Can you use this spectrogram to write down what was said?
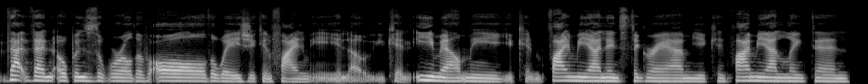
that then opens the world of all the ways you can find me. You know, you can email me, you can find me on Instagram, you can find me on LinkedIn.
